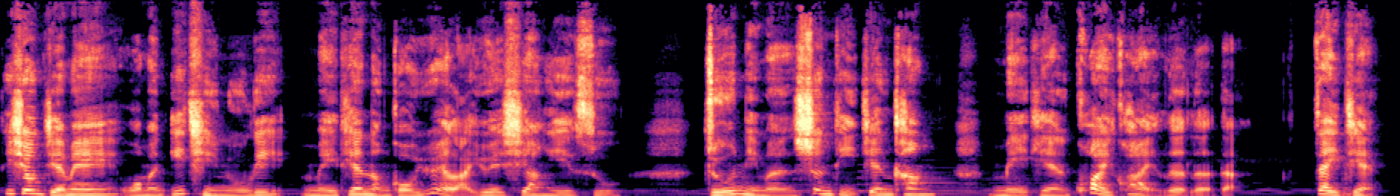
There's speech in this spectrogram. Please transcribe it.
弟兄姐妹，我们一起努力，每天能够越来越像耶稣。祝你们身体健康，每天快快乐乐的。再见。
